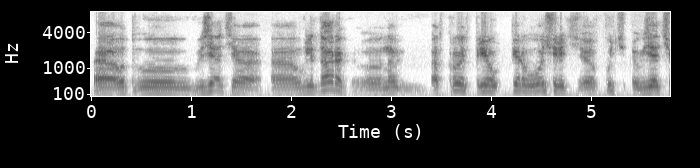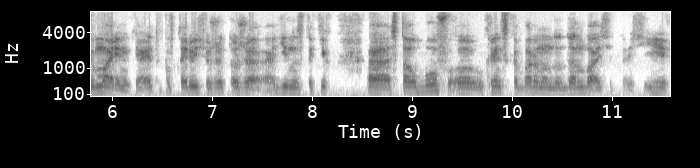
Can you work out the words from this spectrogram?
Вот взятие Э, Угледара э, откроет в первую очередь э, путь к взятию Маринки. А это, повторюсь, уже тоже один из таких столбов украинской обороны на Донбассе. То есть и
